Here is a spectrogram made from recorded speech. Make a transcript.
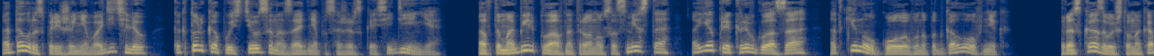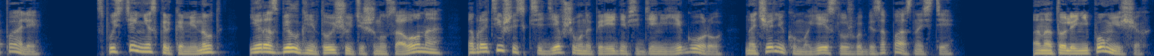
Отдал распоряжение водителю, как только опустился на заднее пассажирское сиденье. Автомобиль плавно тронулся с места, а я, прикрыв глаза, откинул голову на подголовник. Рассказывай, что накопали. Спустя несколько минут я разбил гнетущую тишину салона, обратившись к сидевшему на переднем сиденье Егору, начальнику моей службы безопасности. Анатолий Непомнящих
